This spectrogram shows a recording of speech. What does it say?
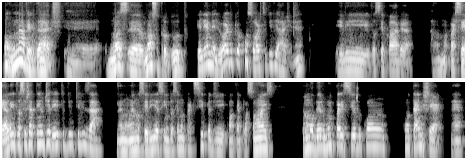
Bom, na verdade, é, nós, é, o nosso produto ele é melhor do que o consórcio de viagem, né? ele você paga uma parcela e você já tem o direito de utilizar. Né? Não, é, não seria assim, você não participa de contemplações. É um modelo muito parecido com, com o timeshare, né?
